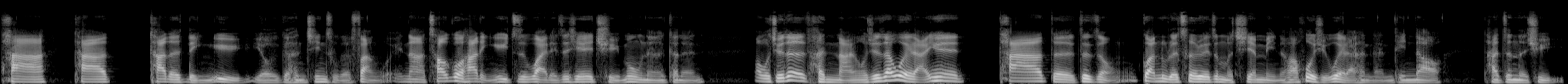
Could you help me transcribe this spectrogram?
它它。他的领域有一个很清楚的范围，那超过他领域之外的这些曲目呢，可能我觉得很难。我觉得在未来，因为他的这种灌录的策略这么鲜明的话，或许未来很难听到他真的去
